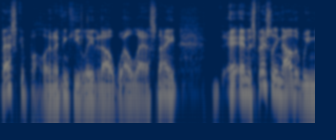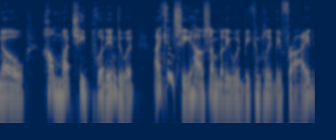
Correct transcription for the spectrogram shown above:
basketball. And I think he laid it out well last night. And especially now that we know how much he put into it, I can see how somebody would be completely fried.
